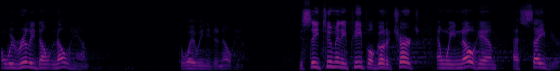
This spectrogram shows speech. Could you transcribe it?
or we really don't know Him the way we need to know Him. You see, too many people go to church and we know Him as Savior.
